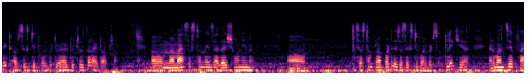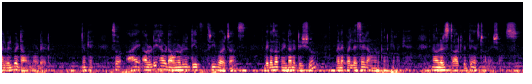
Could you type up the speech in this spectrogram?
bit और sixty four bit you have to choose the right option my system is as shown in system property this sixty four bit so click here and one से file will be downloaded okay so I already have downloaded these three versions because of internet issue मैंने पहले से डाउनलोड करके रखे हैं। Now let start with the installation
